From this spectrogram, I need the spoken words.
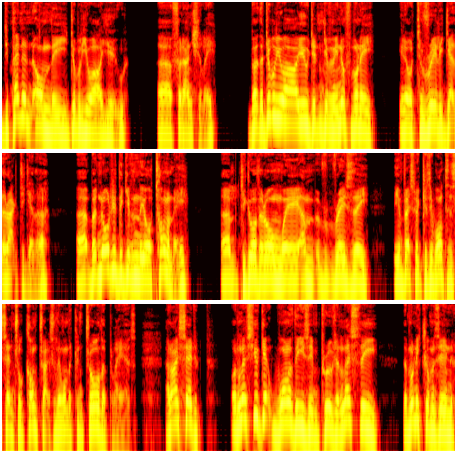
dependent on the WRU uh, financially, but the WRU didn't give them enough money, you know, to really get their act together. Uh, but nor did they give them the autonomy um, to go their own way and raise the, the investment because they wanted the central contracts and they want to control the players. And I said, unless you get one of these improved, unless the, the money comes in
